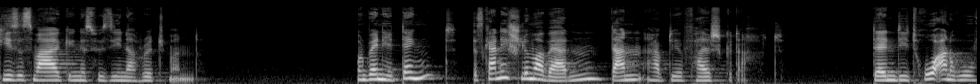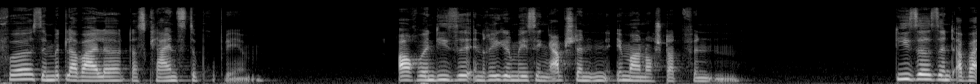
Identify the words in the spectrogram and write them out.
Dieses Mal ging es für sie nach Richmond. Und wenn ihr denkt, es kann nicht schlimmer werden, dann habt ihr falsch gedacht. Denn die Drohanrufe sind mittlerweile das kleinste Problem. Auch wenn diese in regelmäßigen Abständen immer noch stattfinden. Diese sind aber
